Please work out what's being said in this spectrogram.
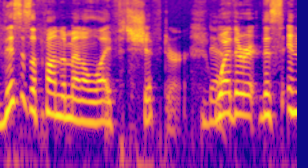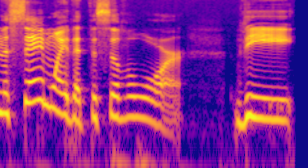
this is a fundamental life shifter. Yeah. Whether this in the same way that the Civil War, the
